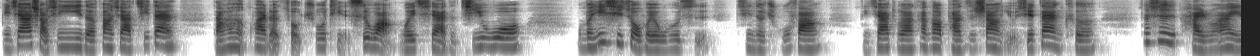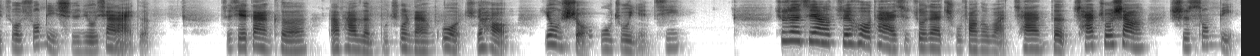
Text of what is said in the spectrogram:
米迦小心翼翼的放下鸡蛋，然后很快的走出铁丝网围起来的鸡窝。我们一起走回屋子，进了厨房。米迦突然看到盘子上有些蛋壳，那是海蓉阿姨做松饼时留下来的。这些蛋壳让他忍不住难过，只好用手捂住眼睛。就算这样，最后他还是坐在厨房的晚餐的餐桌上吃松饼。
